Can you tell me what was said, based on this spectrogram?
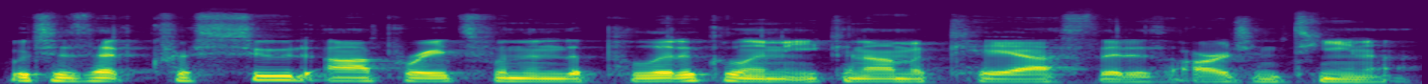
which is that Cresud operates within the political and economic chaos that is Argentina.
